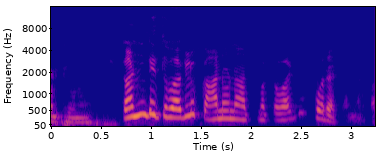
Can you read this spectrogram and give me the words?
ಮಾಡ್ತೀವಿ ಖಂಡಿತವಾಗ್ಲೂ ಕಾನೂನಾತ್ಮಕವಾಗಿ ಹೋರಾಟ ಮಾಡ್ತೀವಿ.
